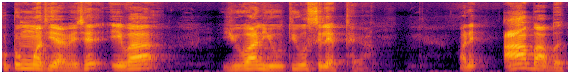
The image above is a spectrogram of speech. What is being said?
કુટુંબમાંથી આવે છે, એવા યુવાન યુવતીઓ સિલેક્ટ થયા. અને આ બાબત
